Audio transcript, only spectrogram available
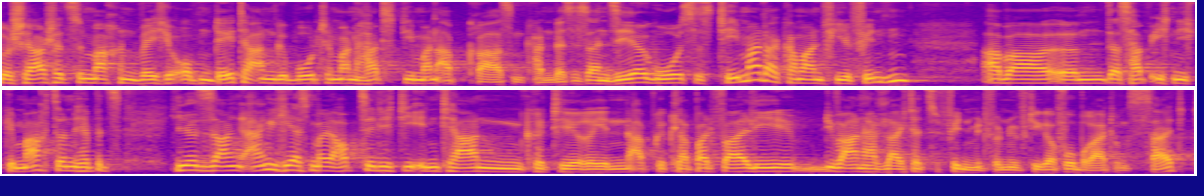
Recherche zu machen, welche Open Data Angebote man hat, die man abgrasen kann. Das ist ein sehr großes Thema, da kann man viel finden. Aber ähm, das habe ich nicht gemacht, sondern ich habe jetzt hier sozusagen eigentlich erstmal hauptsächlich die internen Kriterien abgeklappert, weil die, die waren halt leichter zu finden mit vernünftiger Vorbereitungszeit.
